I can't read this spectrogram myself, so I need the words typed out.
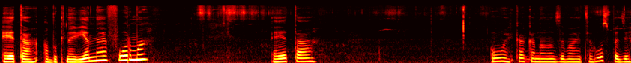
Это обыкновенная форма. Это... Ой, как она называется, господи.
